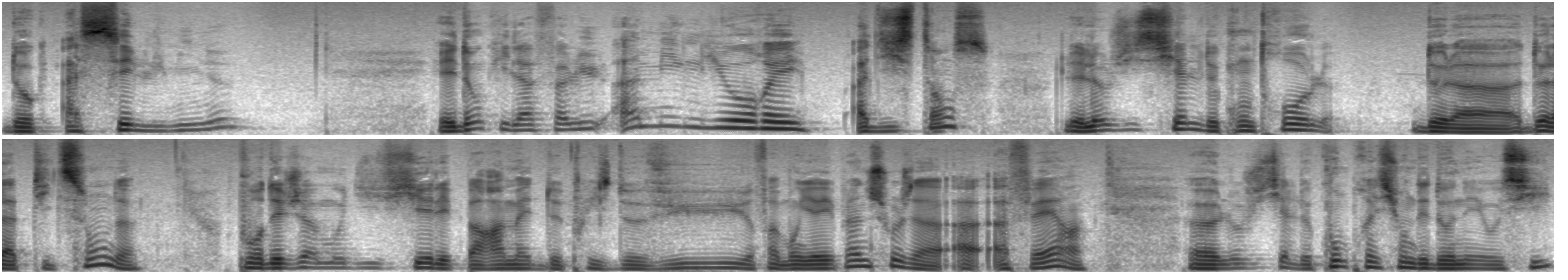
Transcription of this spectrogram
donc assez lumineux. Et donc il a fallu améliorer à distance les logiciels de contrôle de la, petite sonde pour déjà modifier les paramètres de prise de vue. Enfin bon, il y avait plein de choses à faire. Euh, logiciel de compression des données aussi.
